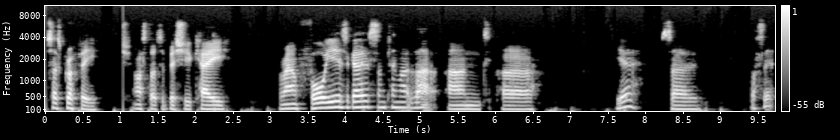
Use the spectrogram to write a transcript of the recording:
so scruffy. I started Bish UK around four years ago, something like that, and uh, yeah, so that's it.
